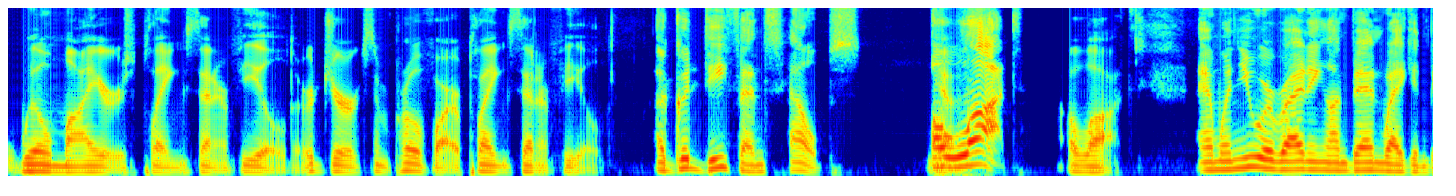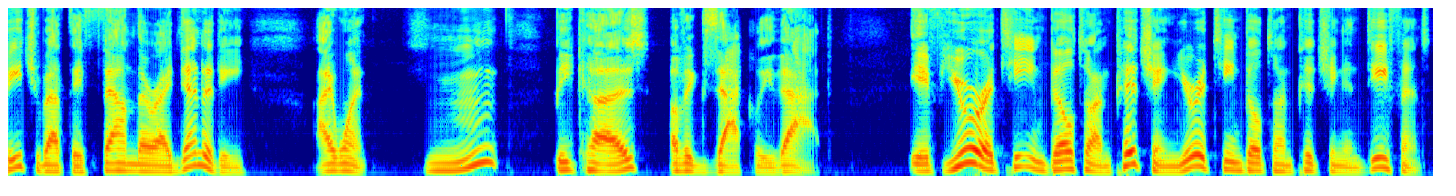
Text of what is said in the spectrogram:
Wil Myers playing center field or Jerks and Profar playing center field. a good defense helps Yeah. a lot. A lot. And when you were writing on Bandwagon Beach about they found their identity, I went, hmm, because of exactly that. If you're a team built on pitching, you're a team built on pitching and defense.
